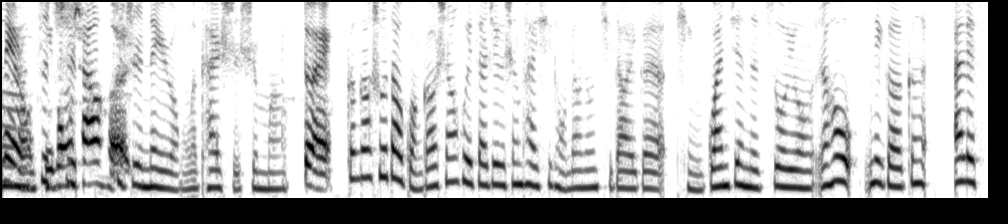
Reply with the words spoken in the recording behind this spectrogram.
内容提供商和自制内容了，开始是吗？对，刚刚说到广告商会在这个生态系统当中起到一个挺关键的作用，然后那个跟 Alice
